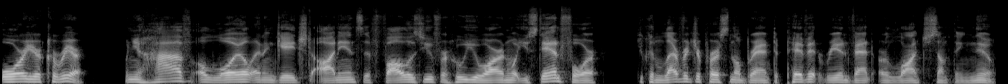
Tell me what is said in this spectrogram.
or your career. When you have a loyal and engaged audience that follows you for who you are and what you stand for, you can leverage your personal brand to pivot, reinvent, or launch something new.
